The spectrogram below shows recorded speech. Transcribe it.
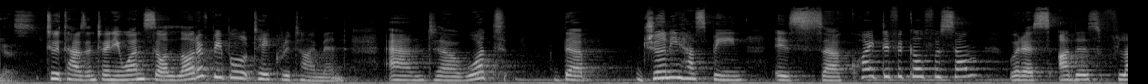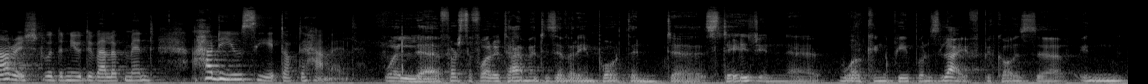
Yes. 2021. So a lot of people take retirement, and uh, what the journey has been is uh, quite difficult for some, whereas others flourished with the new development. How do you see it, Dr. Hamid? Well, uh, first of all, retirement is a very important uh, stage in uh, working people's life because, uh, in,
